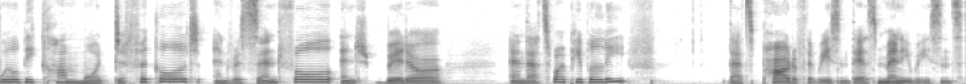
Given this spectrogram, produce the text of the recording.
will become more difficult and resentful and bitter. And that's why people leave. That's part of the reason. There's many reasons.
